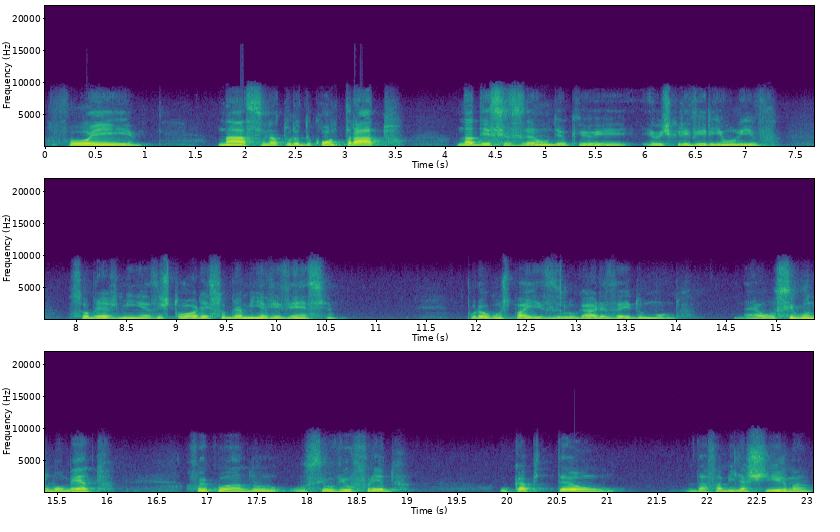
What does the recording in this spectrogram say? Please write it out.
foi na assinatura do contrato, na decisão de que eu escreveria um livro sobre as minhas histórias, sobre a minha vivência por alguns países e lugares aí do mundo. Né? O segundo momento foi quando o seu Wilfredo, o capitão da família Schirman,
